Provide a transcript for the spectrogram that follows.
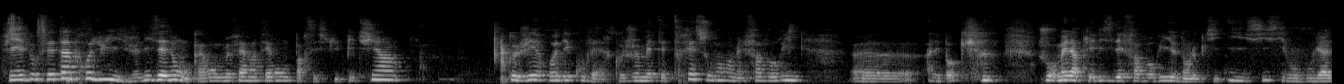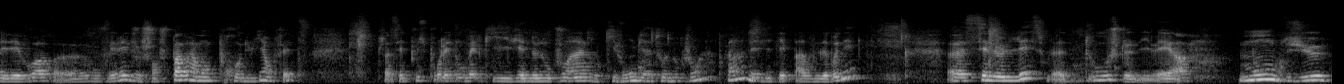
File, c'est un produit, je disais donc, avant de me faire interrompre par ces stupides chiens, que j'ai redécouvert, que je mettais très souvent dans mes favoris euh, à l'époque. je vous remets la playlist des favoris dans le petit i ici, si vous voulez aller les voir, euh, vous verrez que je change pas vraiment de produit en fait. Ça c'est plus pour les nouvelles qui viennent de nous rejoindre ou qui vont bientôt nous rejoindre, hein. n'hésitez pas à vous abonner. Euh, c'est le lait sous la douche de Nivea. Mon dieu,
